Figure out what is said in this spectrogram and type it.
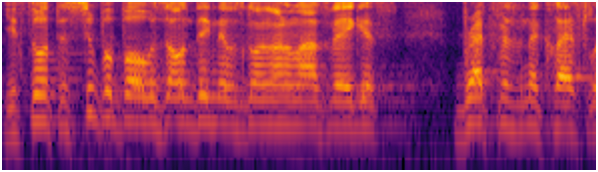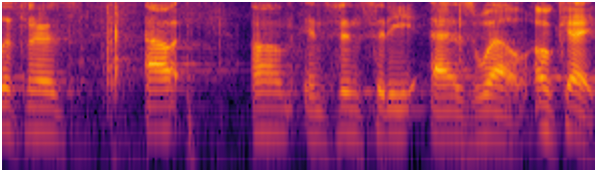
You thought the Super Bowl was the only thing that was going on in Las Vegas? Breakfast in the class listeners out um, in Sin City as well. Okay.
